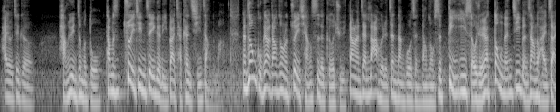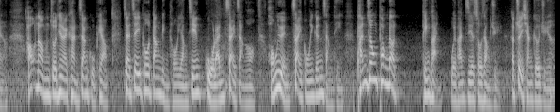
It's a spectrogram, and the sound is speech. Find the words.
还有这个。航运这么多，他们是最近这一个礼拜才开始起涨的嘛？那这种股票当中的最强势的格局，当然在拉回的震荡过程当中是第一首选，因为动能基本上都还在啊。好，那我们昨天来看这张股票，在这一波当领头羊，今天果然再涨哦，宏远再攻一根涨停，盘中碰到平盘，尾盘直接收上去，那最强格局啊。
